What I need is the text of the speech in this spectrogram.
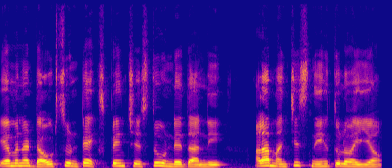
ఏమైనా డౌట్స్ ఉంటే ఎక్స్ప్లెయిన్ చేస్తూ ఉండేదాన్ని. అలా మంచి స్నేహితులం అయ్యాం.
